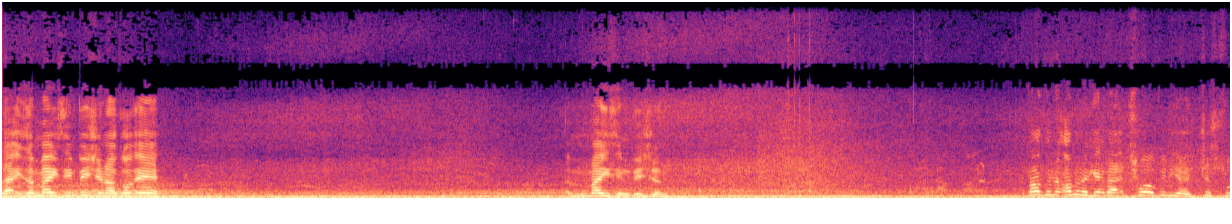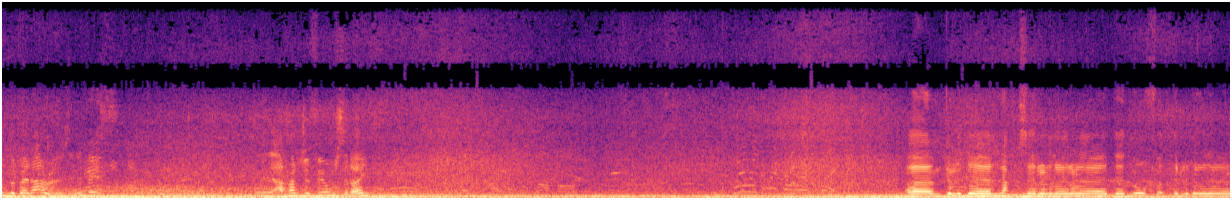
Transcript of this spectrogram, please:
That is amazing vision I got here. Amazing vision. If I'm gonna, I'm gonna get about 12 videos just from the Red Arrows. It's we got 100 films today. Um, the, the Lux, the, the, the Norfolk, the, the, the,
